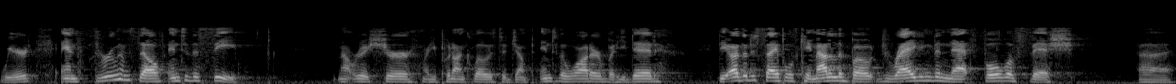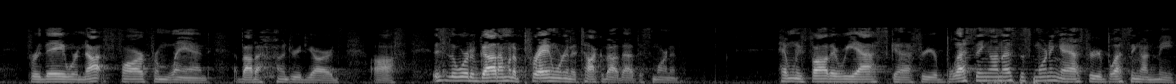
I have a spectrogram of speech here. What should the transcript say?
Weird. And threw himself into the sea. Not really sure why he put on clothes to jump into the water, but he did. The other disciples came out of the boat, dragging the net full of fish, uh, for they were not far from land, about a hundred yards off. This is the word of God. I'm going to pray, and we're going to talk about that this morning. Heavenly Father, we ask uh, for your blessing on us this morning. I ask for your blessing on me,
